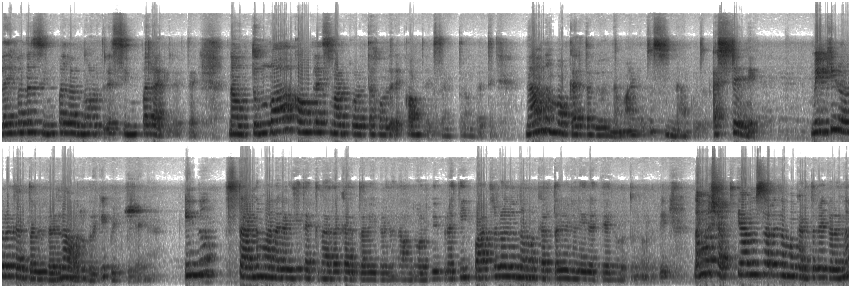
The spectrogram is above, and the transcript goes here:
ಲೈಫ್ ಅನ್ನ ಸಿಂಪಲ್ ಆಗಿ ನೋಡಿದ್ರೆ ಸಿಂಪಲ್ ಆಗಿರುತ್ತೆ. ನಾವು ತುಂಬಾ ಕಾಂಪ್ಲೆಕ್ಸ್ ಮಾಡ್ಕೊಳ್ತಾ ಹೋದ್ರೆ ಕಾಂಪ್ಲೆಕ್ಸ್ ಆಗ್ತಾ ಹೋಗುತ್ತೆ ನಾವು ನಮ್ಮ ಕರ್ತವ್ಯವನ್ನ ಮಾಡೋದು ಸುಮ್ಮನೆ ಆಗೋದು ಅಷ್ಟೇನೆ. ಮಿಕ್ಕಿರೋರ ಕರ್ತವ್ಯಗಳನ್ನ ಅವ್ರವರಿಗೆ ಬಿಟ್ಬಿಡೋಣ. ಇನ್ನು ಸ್ಥಾನಮಾನಗಳಿಗೆ ತಕ್ಕನಾದ ಕರ್ತವ್ಯಗಳನ್ನ ನಾವು ನೋಡ್ವಿ ಪ್ರತಿ ಪಾತ್ರಗಳಲ್ಲೂ ನಮ್ಮ ಕರ್ತವ್ಯಗಳಿರುತ್ತೆ ಅನ್ನೋದು ನೋಡಿದ್ವಿ. ನಮ್ಮ ಶಕ್ತಿಯಾನುಸಾರ ನಮ್ಮ ಕರ್ತವ್ಯಗಳನ್ನ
